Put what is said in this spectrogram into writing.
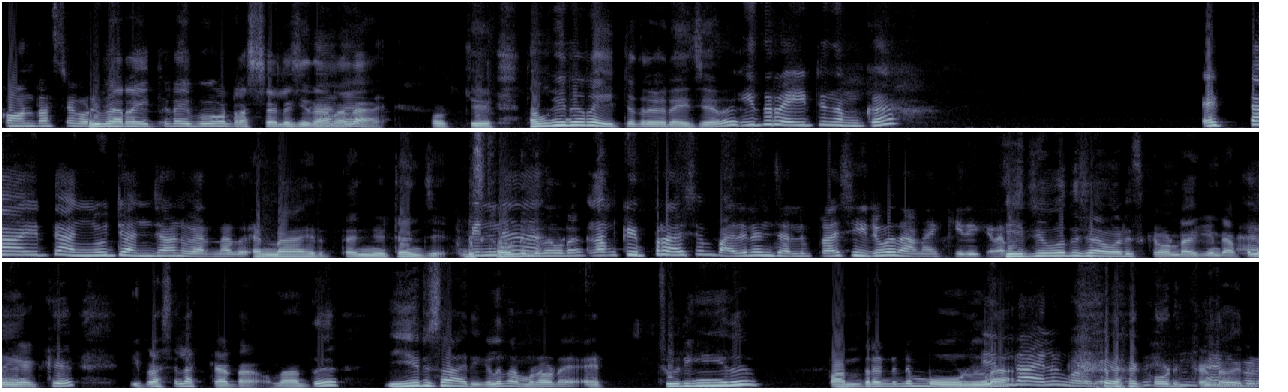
കോൺട്രാസ്റ്റ് വെറൈറ്റി ടൈപ്പ് കോൺട്രാസ്റ്റ് അല്ലേ ചെയ്താണ് അല്ലേ? ഓക്കെ നമുക്ക് ഇതിന്റെ റേറ്റ് എത്ര ഒരാഴ്ചയത് ഇത് റേറ്റ് നമുക്ക് എട്ടായിരത്തി അഞ്ഞൂറ്റി അഞ്ചാണ് വരുന്നത് എണ്ണായിരത്തി അഞ്ഞൂറ്റി അഞ്ച് ഡിസ്കൗണ്ട് നമുക്ക് ഇപ്രാവശ്യം പതിനഞ്ചല്ല ഇപ്രാവശ്യം ഇരുപതാണ് ആക്കിയിരിക്കുന്നത് ഇരുപത് ശതമാനം ഡിസ്കൗണ്ട് ആക്കിയിട്ടുണ്ട്. അപ്പൊ നിങ്ങൾക്ക് ഇപ്രാവശ്യം പ്രാവശ്യം ലക്കാട്ടോ. ഒന്നാമത് ഈ ഒരു സാരികൾ നമ്മുടെ അവിടെ ചുരുങ്ങിയത് പന്ത്രണ്ടിന്റെ മുകളിൽ കൊടുക്കണം. കൊടുക്കേണ്ടി വരും.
